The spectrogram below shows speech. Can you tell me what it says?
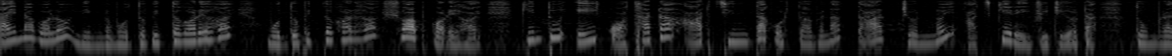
তাই না বলো? নিম্ন মধ্যবিত্ত ঘরে হয়, মধ্যবিত্ত ঘরে হয়, সব ঘরে হয়। কিন্তু এই কথাটা আর চিন্তা করতে হবে না, তার জন্যই আজকের এই ভিডিওটা। তোমরা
